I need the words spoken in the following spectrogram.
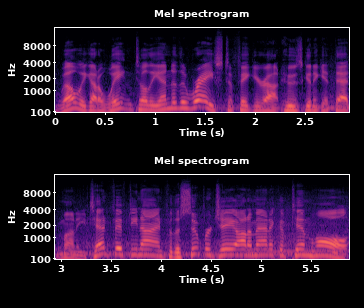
well, we got to wait until the end of the race to figure out who's going to get that money. 1059 for the Super J automatic of Tim Hall.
